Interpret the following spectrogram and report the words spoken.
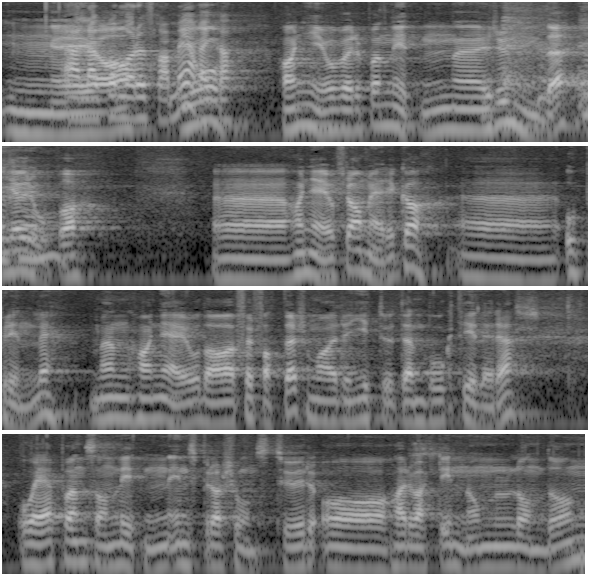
Mm, Eller kommer du fra Amerika? Jo, han har jo vært på en liten eh, runde i Europa. Uh, han er jo fra Amerika uh, opprinnelig, men han er jo da forfatter som har gitt ut en bok tidligere. Og er på en sånn liten inspirasjonstur og har vært innom London,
